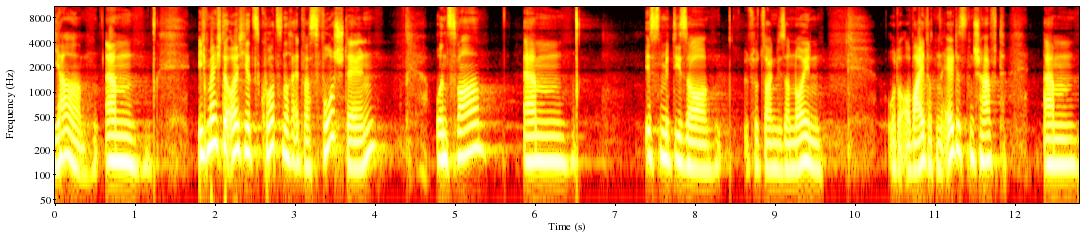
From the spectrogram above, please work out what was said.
Ja, ähm, ich möchte euch jetzt kurz noch etwas vorstellen. Und zwar ähm, ist mit dieser sozusagen dieser neuen oder erweiterten Ältestenschaft ähm,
